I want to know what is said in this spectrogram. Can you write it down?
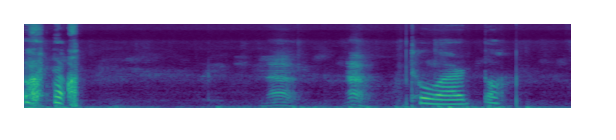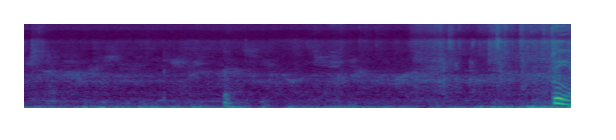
No, no. Tuerto. Yeah.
